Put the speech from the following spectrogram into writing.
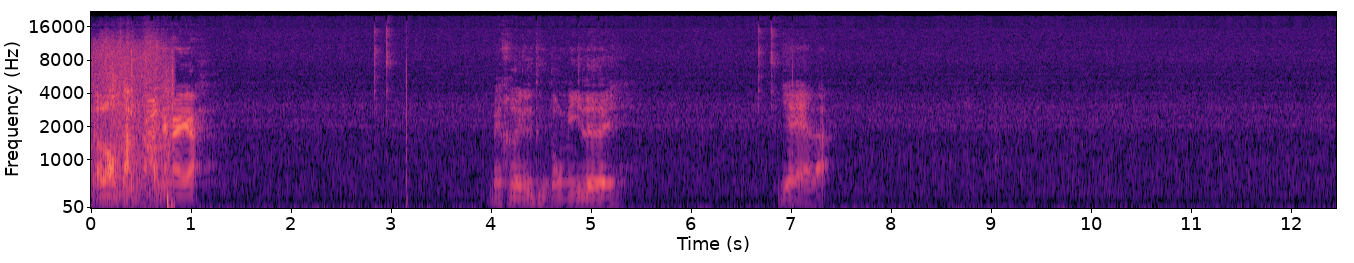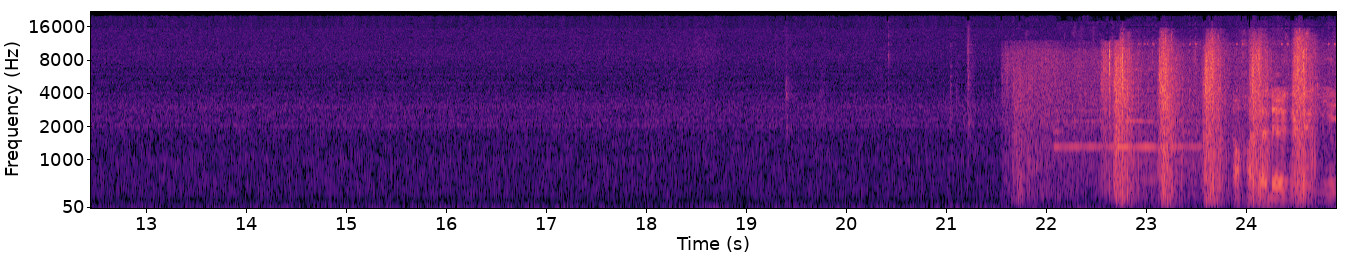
แล้วเราสั่งการยังไงอะไม่เคยนึกถึงตรงนี้เลย แย่ละ แล้วเขาจะเดินกันอย่างนี้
